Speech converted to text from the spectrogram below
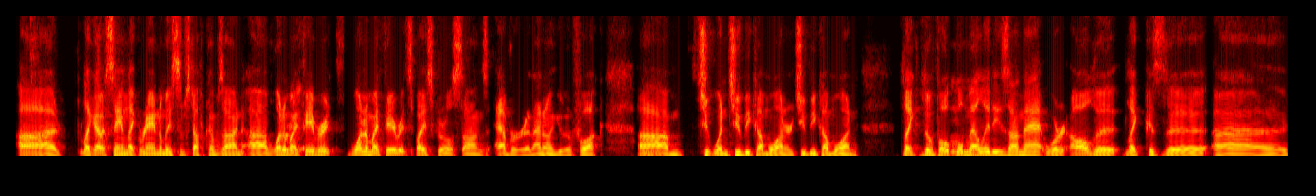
Uh like i was saying like randomly some stuff comes on. Uh one of my favorite one of my favorite spice girls songs ever and i don't give a fuck. Um two, when two become one or two become one. Like the vocal Mhm. melodies on that were all the like because the uh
